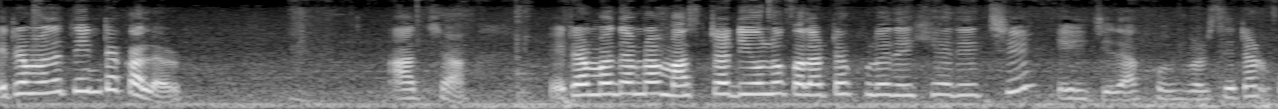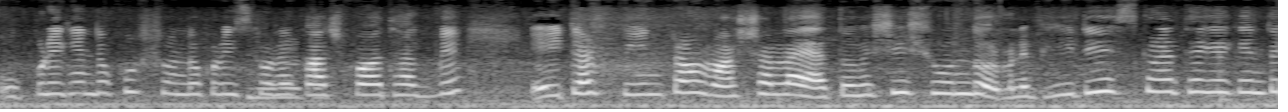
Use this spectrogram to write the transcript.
এটার মধ্যে তিনটা কালার আচ্ছা এটার মধ্যে আমরা মাস্টার্ড ইয়েলো কালারটা খুলে দেখিয়ে দিচ্ছি। এই যে দেখো এটার উপরে কিন্তু খুব সুন্দর করে স্টোনে কাজ করা থাকবে। এইটার প্রিন্টটাও মার্শাল্লাহ এত বেশি সুন্দর। মানে ভিডিও স্ক্রিনের থেকে কিন্তু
